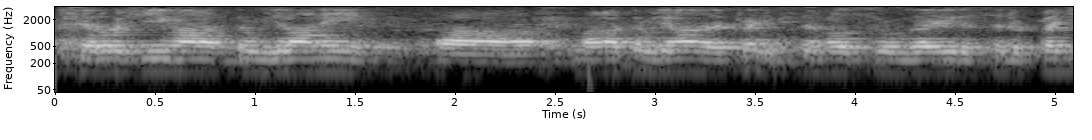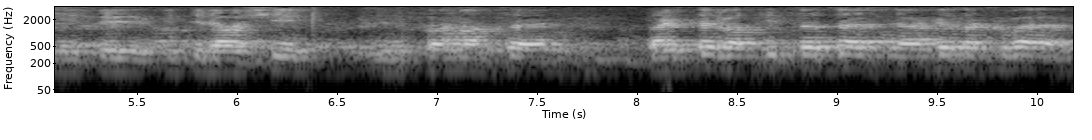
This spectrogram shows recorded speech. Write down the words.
přeloží, má na to udělaný a má na to udělané takové XML soubory, kde se doplní i ty, i ty další informace. Tak v té 20 to je nějaké takové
